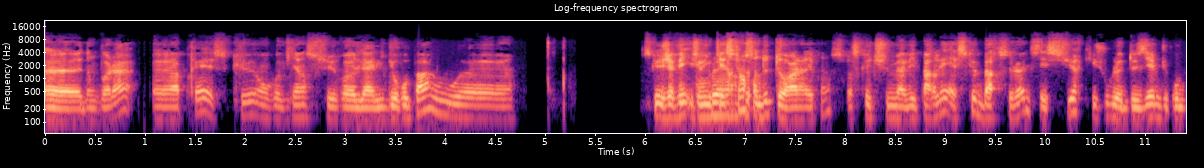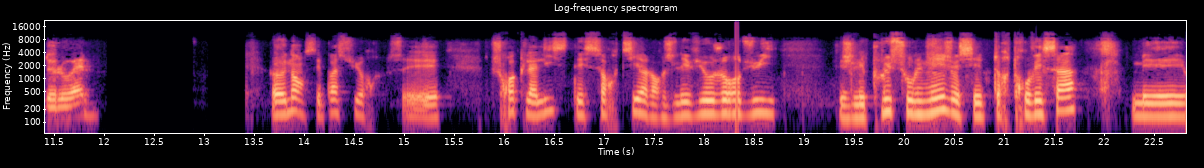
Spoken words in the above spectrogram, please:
Euh, donc voilà. Euh, après, est-ce que on revient sur euh, la Ligue Europa ou euh... Parce que j'avais une question, sans doute tu auras la réponse, parce que tu m'avais parlé. Est-ce que Barcelone, c'est sûr qu'il joue le deuxième du groupe de l'OM Euh, non, c'est pas sûr. C'est, je crois que la liste est sortie. Alors, je l'ai vu aujourd'hui. Je l'ai plus sous le nez. Je vais essayer de te retrouver ça. Mais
